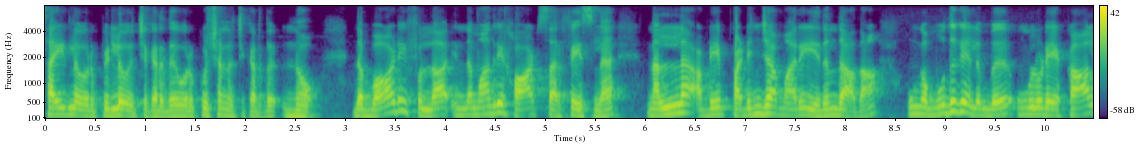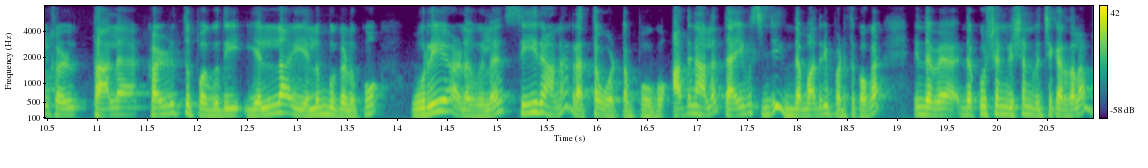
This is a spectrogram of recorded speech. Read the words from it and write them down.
சைடில் ஒரு பில்லோ வச்சுக்கிறது ஒரு குஷன் வச்சுக்கிறது நோ இந்த பாடி ஃபுல்லாக இந்த மாதிரி ஹார்ட் சர்ஃபேஸில் நல்லா அப்படியே படிஞ்சா மாதிரி இருந்தால் தான் உங்கள் முதுகெலும்பு உங்களுடைய கால்கள் தலை கழுத்து பகுதி எல்லா எலும்புகளுக்கும் ஒரே அளவில் சீரான ரத்த ஓட்டம் போகும். அதனால் தயவு செஞ்சு இந்த மாதிரி படுத்துக்கோங்க. இந்த இந்த குஷன் கிஷன் வச்சுக்கிறதெல்லாம்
